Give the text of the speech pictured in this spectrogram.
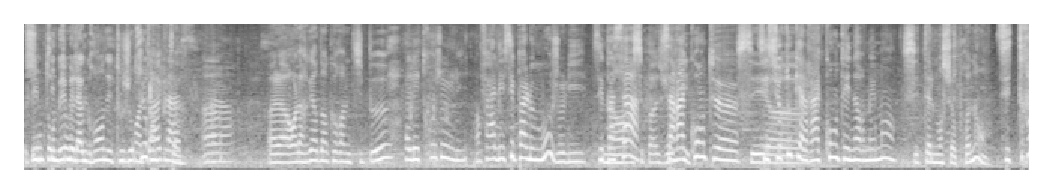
sont tombées, mais la grande est toujours, intacte. Hein. voilà. Voilà, on la regarde encore un petit peu. Elle est trop jolie. Enfin, allez, c'est pas le mot jolie. C'est pas ça. pas Ça raconte. euh, C'est, c'est surtout euh, qu'elle raconte énormément. C'est tellement surprenant. C'est très,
